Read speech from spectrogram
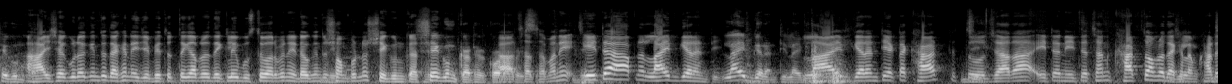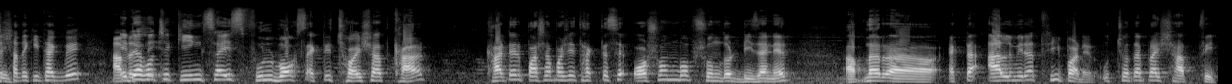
সেগুন কাঠ। হাইসাগুড়া কিন্তু দেখেন এই যে ভেতর থেকে আপনারা দেখলেই বুঝতে পারবেন এটাও কিন্তু সম্পূর্ণ সেগুন কাঠ। সেগুন কাঠের করা আচ্ছা আচ্ছা মানে এটা আপনার life guarantee live guarantee live life guarantee একটা খাট। তো যারা এটা নিতে চান খাট তো আমরা দেখালাম। খাটের সাথে কি থাকবে? এটা হচ্ছে কিং সাইজ ফুল বক্স একটি ছয় সাত খাট। খাটের পাশাপাশি থাকতেছে অসম্ভব সুন্দর ডিজাইনের আপনার একটা আলমিরা থ্রি পার্টের উচ্চতা প্রায় সাত ফিট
